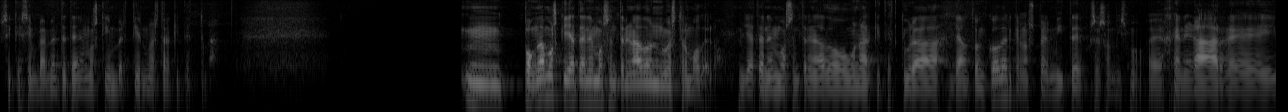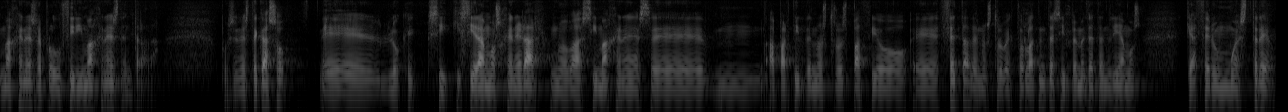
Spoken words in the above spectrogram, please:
Así que simplemente tenemos que invertir nuestra arquitectura. Mm, pongamos que ya tenemos entrenado nuestro modelo. Ya tenemos entrenado una arquitectura de autoencoder que nos permite, pues eso mismo, eh, generar eh, imágenes, reproducir imágenes de entrada. Pues en este caso, eh, lo que, si quisiéramos generar nuevas imágenes mm, a partir de nuestro espacio Z, de nuestro vector latente, simplemente tendríamos que hacer un muestreo,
